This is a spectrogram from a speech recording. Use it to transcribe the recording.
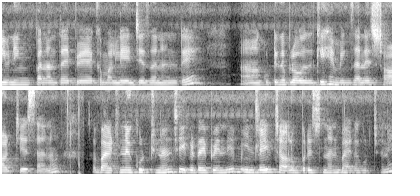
ఈవినింగ్ పని అంతా అయిపోయాక మళ్ళీ ఏం చేశానంటే కుట్టిన బ్లౌజ్కి హెమ్మింగ్స్ అనేది స్టార్ట్ చేశాను. సో బయటనే కూర్చున్నాను చీకటి అయిపోయింది. ఇంట్లో చాలా ఉబ్బరిస్తుందని బయట కూర్చొని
